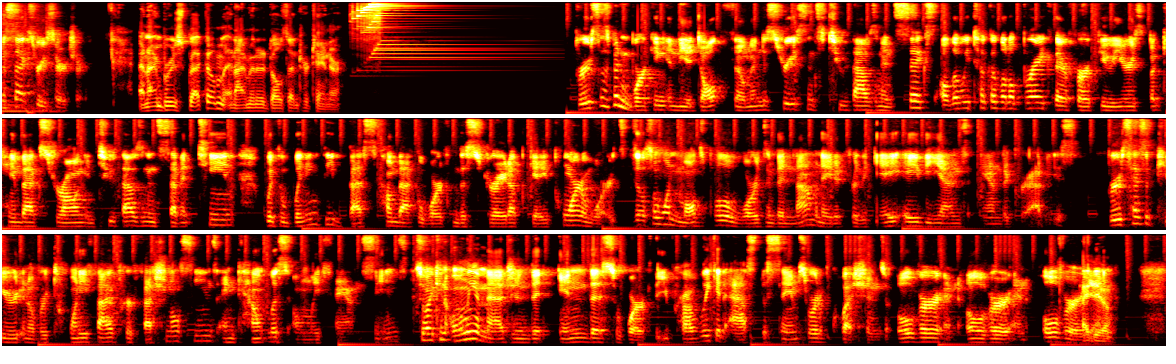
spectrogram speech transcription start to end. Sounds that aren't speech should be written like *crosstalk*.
I'm a sex researcher. And I'm Bruce Beckham, and I'm an adult entertainer. Bruce has been working in the adult film industry since 2006, although he took a little break there for a few years, but came back strong in 2017 with winning the Best Comeback Award from the Straight Up Gay Porn Awards. He's also won multiple awards and been nominated for the Gay AVNs and the Grabbys. Bruce has appeared in over 25 professional scenes and countless OnlyFans scenes. So I can only imagine that in this work that you probably get asked the same sort of questions over and over and over again. I do.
